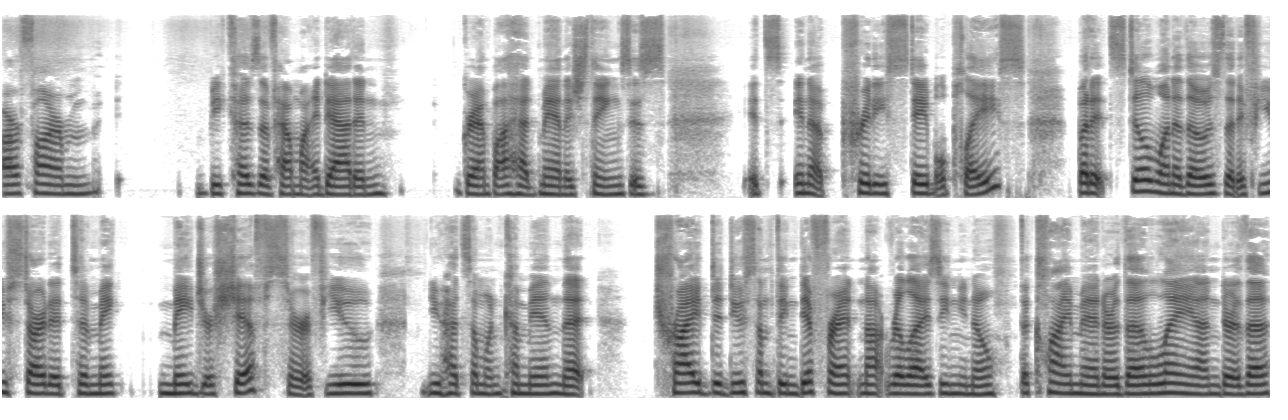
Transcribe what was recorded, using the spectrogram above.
our farm because of how my dad and grandpa had managed things is it's in a pretty stable place but it's still one of those that if you started to make major shifts or if you you had someone come in that tried to do something different not realizing you know the climate or the land or the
